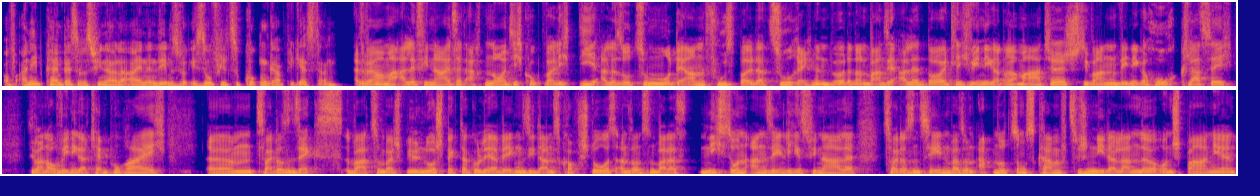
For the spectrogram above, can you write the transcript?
auf Anhieb kein besseres Finale ein, in dem es wirklich so viel zu gucken gab wie gestern. Also wenn man mal alle Finals seit 98 guckt, weil ich die alle so zum modernen Fußball dazu rechnen würde, dann waren sie alle deutlich weniger dramatisch, sie waren weniger hochklassig, sie waren auch weniger temporeich. Ähm, 2006 war zum Beispiel nur spektakulär wegen Sidans Kopfstoß. Ansonsten war das nicht so ein ansehnliches Finale. 2010 war so ein Abnutzungskampf zwischen Niederlande und Spanien.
